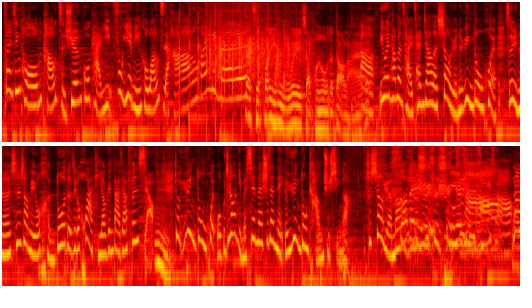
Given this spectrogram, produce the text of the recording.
范欣彤、陶子轩、郭凯毅、傅叶明和王子航，欢迎你们！再次欢迎五位小朋友的到来啊！因为他们才参加了校园的运动会，所以呢，身上面有很多的这个话题要跟大家分享。嗯，就运动会，我不知道你们现在是在哪个运动场举行啊？是校园吗？合肥市市体育场。那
